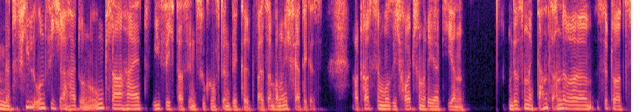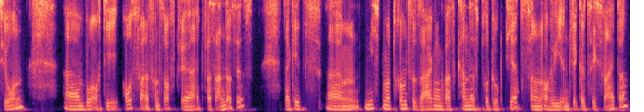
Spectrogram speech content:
mit viel Unsicherheit und Unklarheit, wie sich das in Zukunft entwickelt, weil es einfach noch nicht fertig ist. Aber trotzdem muss ich heute schon reagieren. Und das ist eine ganz andere Situation, äh, wo auch die Auswahl von Software etwas anders ist. Da geht es ähm, nicht nur darum zu sagen, was kann das Produkt jetzt, sondern auch, wie entwickelt sich weiter.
